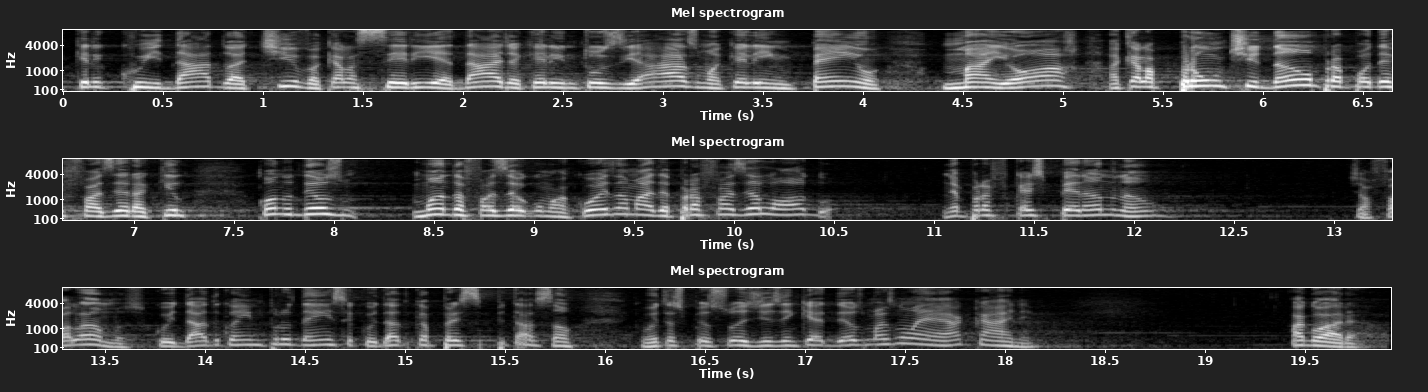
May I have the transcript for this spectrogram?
aquele cuidado ativo, aquela seriedade, aquele entusiasmo, aquele empenho maior, aquela prontidão para poder fazer aquilo. Quando Deus manda fazer alguma coisa, amado, é para fazer logo, não é para ficar esperando, não. Já falamos, cuidado com a imprudência, cuidado com a precipitação. Muitas pessoas dizem que é Deus, mas não é, é a carne. Agora,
